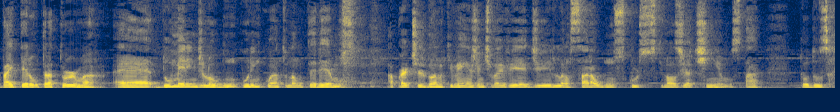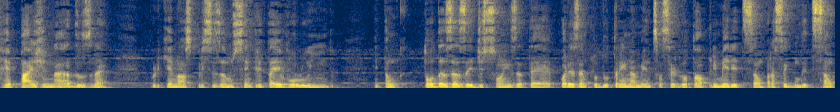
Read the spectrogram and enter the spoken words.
Vai ter outra turma? É, do Merindilogum, por enquanto, não teremos. A partir do ano que vem, a gente vai ver de lançar alguns cursos que nós já tínhamos, tá? Todos repaginados, né? Porque nós precisamos sempre estar tá evoluindo. Então, todas as edições, até, por exemplo, do treinamento sacerdotal, a primeira edição para a segunda edição,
